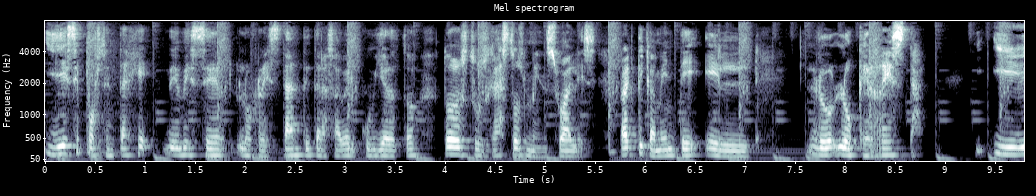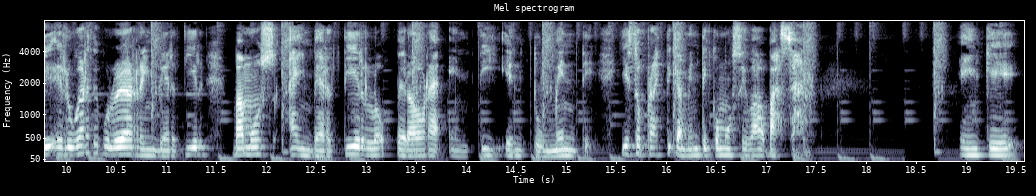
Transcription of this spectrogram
y ese porcentaje debe ser lo restante tras haber cubierto todos tus gastos mensuales, prácticamente el, lo, que resta. Y en lugar de volver a reinvertir, vamos a invertirlo, pero ahora en ti, en tu mente. Y esto prácticamente cómo se va a basar. En que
